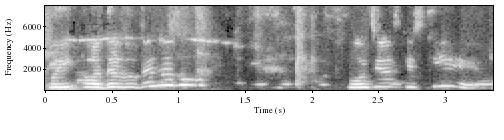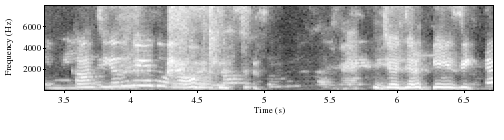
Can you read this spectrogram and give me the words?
कोई उधर उधर तो कौन सी किसकी है। कहाँ सीखा तूने ये तो जो जो नहीं सीखता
